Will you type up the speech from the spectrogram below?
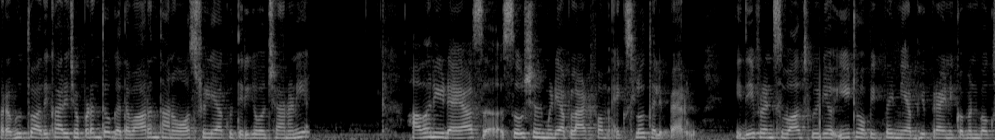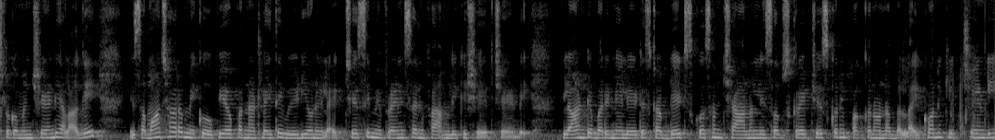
ప్రభుత్వ అధికారి చెప్పడంతో గత వారం తాను ఆస్ట్రేలియాకు తిరిగి వచ్చానని Avani Dias social media platform ఎక్స్లో తెలిపారు. ఇది ఫ్రెండ్స్ వాచ్ వీడియో ఈ టాపిక్పై మీ అభిప్రాయాన్ని కామెంట్ బాక్స్లో కమెంట్ చేయండి. అలాగే ఈ సమాచారం మీకు ఉపయోగపడినట్లయితే వీడియోని లైక్ చేసి మీ ఫ్రెండ్స్ అండ్ ఫ్యామిలీకి షేర్ చేయండి. ఇలాంటి మరిన్ని లేటెస్ట్ అప్డేట్స్ కోసం ఛానల్ని సబ్స్క్రైబ్ చేసుకొని పక్కన ఉన్న బెల్ ఐకాన్ని క్లిక్ చేయండి.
